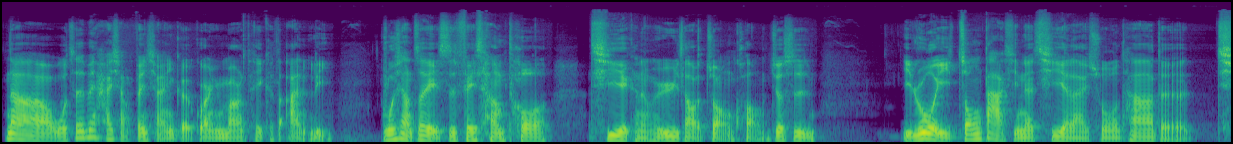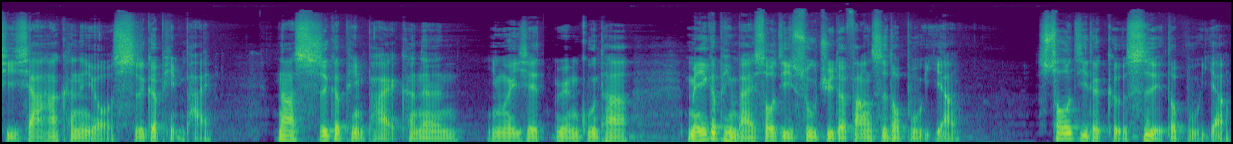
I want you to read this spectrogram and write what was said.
那我这边还想分享一个关于 MarTech 的案例，我想这也是非常多企业可能会遇到的状况，就是以如果以中大型的企业来说，它的旗下它可能有十个品牌，那十个品牌可能因为一些缘故，它每一个品牌收集数据的方式都不一样，收集的格式也都不一样。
